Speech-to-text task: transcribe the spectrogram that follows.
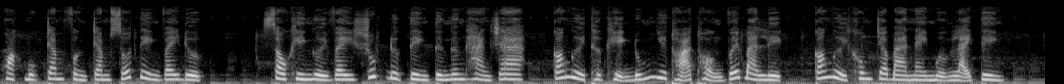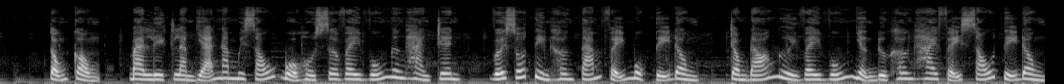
hoặc 100% số tiền vay được. Sau khi người vay rút được tiền từ ngân hàng ra, có người thực hiện đúng như thỏa thuận với bà Liệt, có người không cho bà này mượn lại tiền. Tổng cộng, bà Liệt làm giả 56 bộ hồ sơ vay vốn ngân hàng trên với số tiền hơn 8,1 tỷ đồng, trong đó người vay vốn nhận được hơn 2,6 tỷ đồng,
